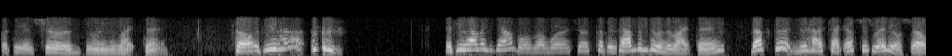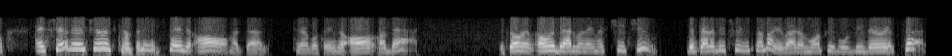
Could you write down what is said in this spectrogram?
but the insurer is doing the right thing. So if you have if you have examples of where insurance companies have been doing the right thing, that's good. Do hashtag Estra's radio show and share their insurance company, saying that all have done terrible things or all are bad. It's only only bad when they mistreat you. They've got to be treating somebody right, or more people would be very upset.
